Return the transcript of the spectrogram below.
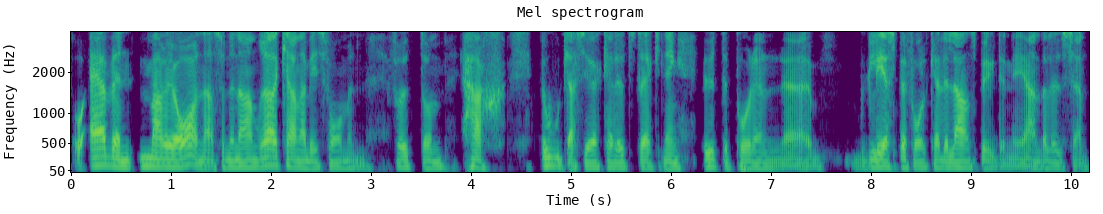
och även marijuana, så den andra cannabisformen, förutom hash, odlas i ökad utsträckning ute på den eh, glesbefolkade landsbygden i Andalusien.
